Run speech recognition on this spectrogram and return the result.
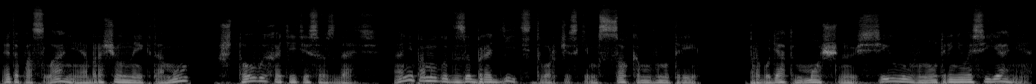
Это послания, обращенные к тому, что вы хотите создать. Они помогут забродить творческим соком внутри, пробудят мощную силу внутреннего сияния.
